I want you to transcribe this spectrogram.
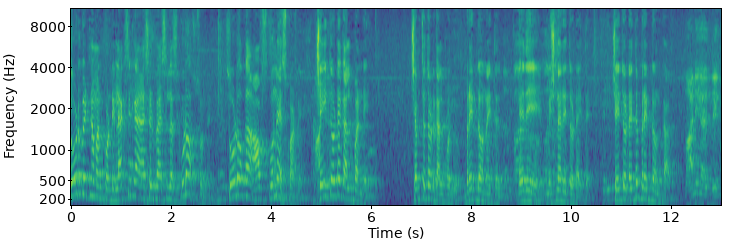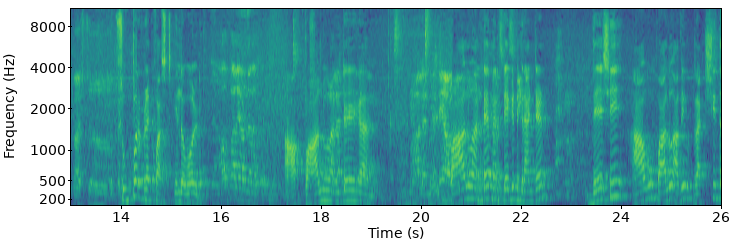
తోడు పెట్టినాం అనుకోండి లాక్టిక్ యాసిడ్ బ్యాసిలస్ కూడా వస్తుంది. తోడు ఒక హాఫ్ స్పూన్ వేసుకోండి. చేయితోటే కలపండి. చెంచాతోటి కలపొద్దు. బ్రేక్ డౌన్ అవుతుంది ఏది మిషనరీ తోటి అయితే చేయితోటి అయితే బ్రేక్ డౌన్ కాదు. అది super breakfast in the world. పాలే అంటే పాలు అంటే మీరు టేక్ ఇట్ గ్రాంటెడ్. దేశీ ఆవు పాలు అవి రక్షిత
